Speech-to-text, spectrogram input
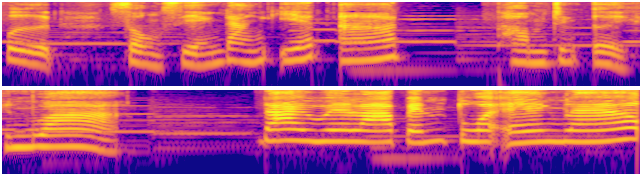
ฝืด ส่งเสียงดังเอียดอาร์ตทอมจึงเอ่ยขึ้นว่า ได้เวลาเป็นตัวเองแล้ว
